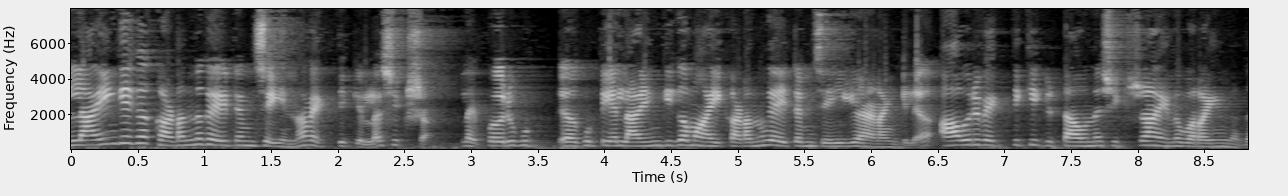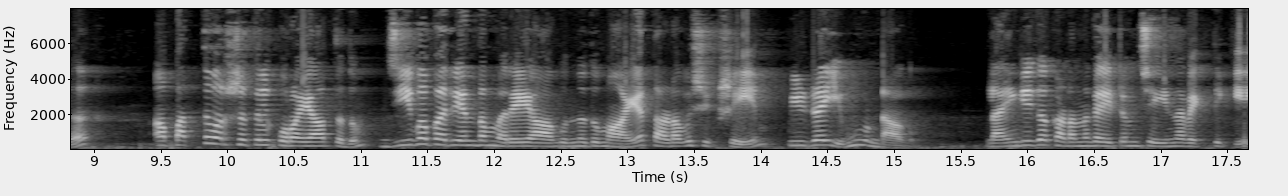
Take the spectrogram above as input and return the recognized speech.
ലൈംഗിക കടന്നുകയറ്റം ചെയ്യുന്ന വ്യക്തിക്കുള്ള ശിക്ഷ. അല്ല ഇപ്പോൾ ഒരു കുട്ടിയെ ലൈംഗികമായി കടന്നുകയറ്റം ചെയ്യുകയാണെങ്കിൽ ആ ഒരു വ്യക്തിക്ക് കിട്ടാവുന്ന ശിക്ഷ എന്ന് പറയുന്നത് പത്ത് വർഷത്തിൽ കുറയാത്തതും ജീവപര്യന്തം വരെയാകുന്നതുമായ തടവ് ശിക്ഷയും പിഴയും ഉണ്ടാകും. ലൈംഗിക കടന്നുകയറ്റം ചെയ്യുന്ന വ്യക്തിക്ക്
